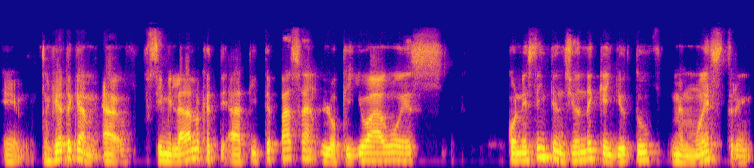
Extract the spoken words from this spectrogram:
Em, fíjate que similar a lo que a ti te pasa, lo que yo hago es con esta intención de que YouTube me muestre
